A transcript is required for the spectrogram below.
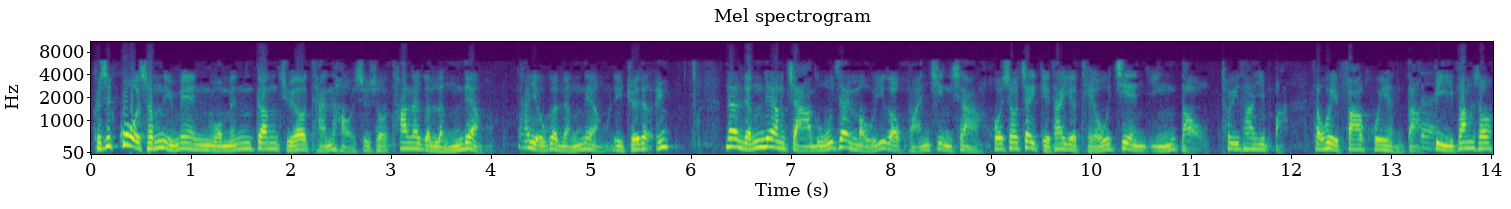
可是过程里面，我们刚主要谈好是说，它那个能量，它有个能量，你觉得，哎，那能量假如在某一个环境下，或者说再给它一个条件引导，推它一把。它会发挥很大，比方说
